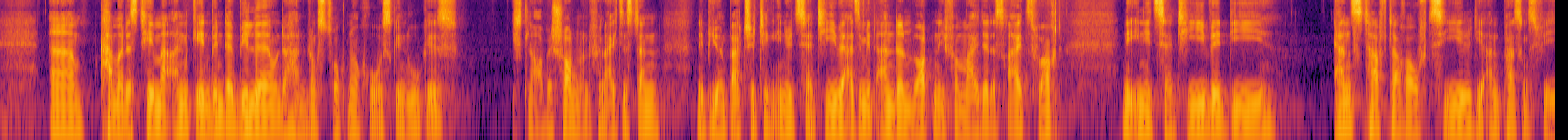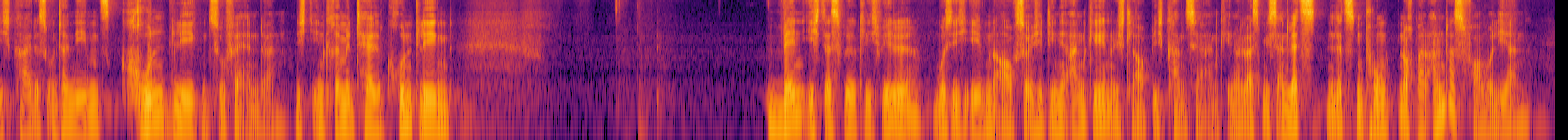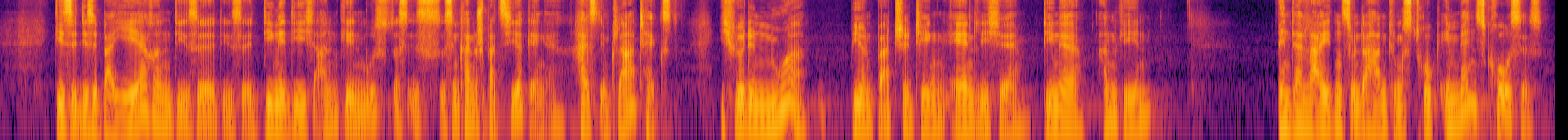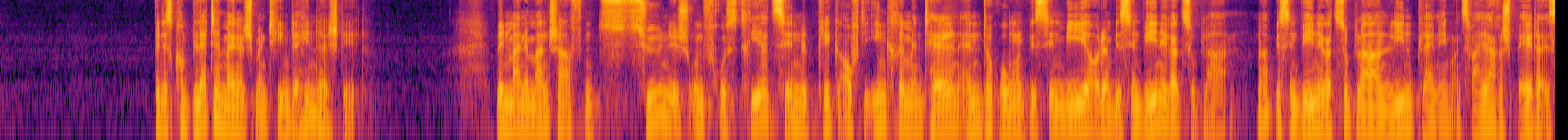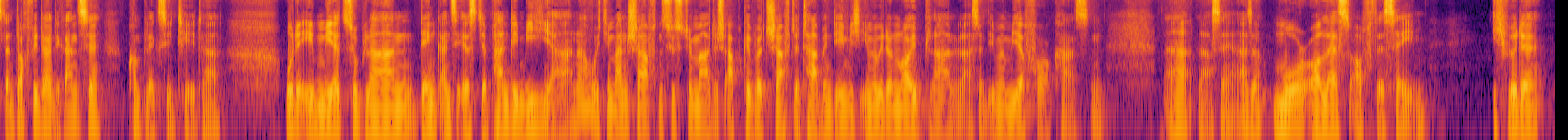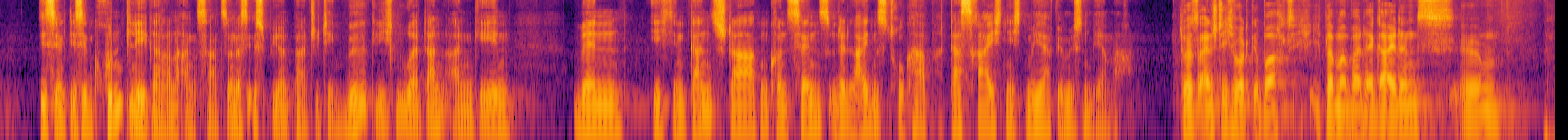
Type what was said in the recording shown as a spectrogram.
Ähm, kann man das Thema angehen, wenn der Wille und der Handlungsdruck nur groß genug ist? Ich glaube schon. Und vielleicht ist dann eine Bio- und Budgeting-Initiative, also mit anderen Worten, ich vermeide das Reizwort, eine Initiative, die ernsthaft darauf zielt, die Anpassungsfähigkeit des Unternehmens grundlegend zu verändern, nicht inkrementell, grundlegend. Wenn ich das wirklich will, muss ich eben auch solche Dinge angehen und ich glaube, ich kann es ja angehen. Und lass mich einen letzten, letzten Punkt nochmal anders formulieren. Diese, diese Barrieren, diese, diese Dinge, die ich angehen muss, das, ist, das sind keine Spaziergänge. Heißt im Klartext, ich würde nur Bier- und Budgeting ähnliche Dinge angehen, wenn der Leidens- und der Handlungsdruck immens groß ist. Wenn das komplette Management-Team dahinter steht. wenn meine Mannschaften zynisch und frustriert sind mit Blick auf die inkrementellen Änderungen, ein bisschen mehr oder ein bisschen weniger zu planen. Ne? Ein bisschen weniger zu planen, Lean Planning. Und zwei Jahre später ist dann doch wieder die ganze Komplexität da. Oder eben mehr zu planen, denk ans erste Pandemiejahr, ne? wo ich die Mannschaften systematisch abgewirtschaftet habe, indem ich immer wieder neu planen lasse und immer mehr forecasten äh, lasse. Also more or less of the same. Ich würde diesen, diesen grundlegenden Ansatz, und das ist Beyond Budgeting, wirklich nur dann angehen, wenn ich den ganz starken Konsens und den Leidensdruck habe, das reicht nicht mehr, wir müssen mehr machen. Du hast ein Stichwort gebracht, ich bleibe mal bei der Guidance, ähm,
